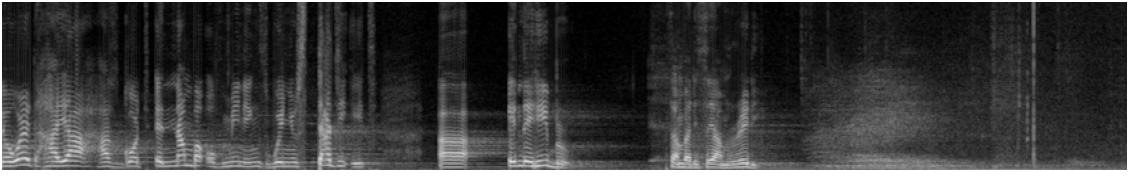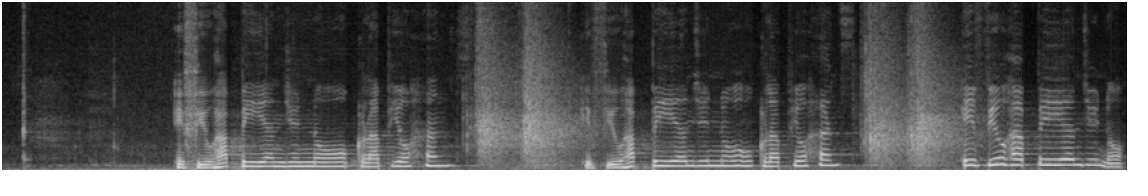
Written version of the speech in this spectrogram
the word haya has got a number of meanings when you study it uh, in the Hebrew. Somebody say, I'm ready. If you're happy and you know, clap your hands. If you happy and you know, clap your hands. If you happy and you know,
